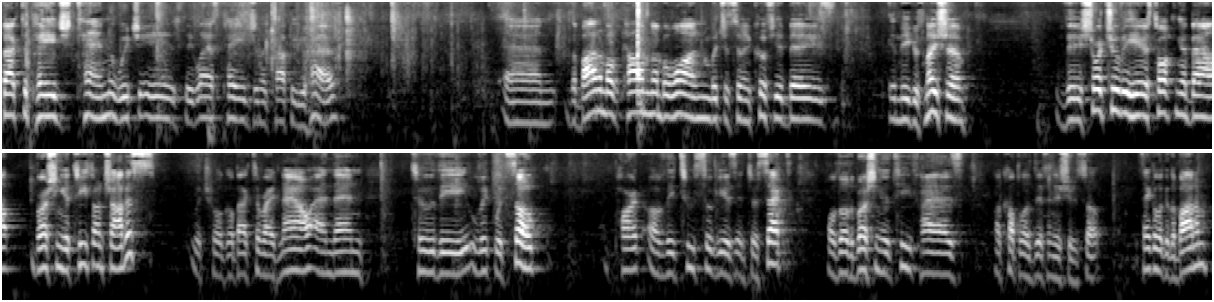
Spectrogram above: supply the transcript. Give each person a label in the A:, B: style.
A: Back to page 10, which is the last page in the copy you have. And the bottom of column number one, which is in Kufyud Bays in the Igros Moshe, the short tshuva here is talking about brushing your teeth on Shabbos, which we'll go back to right now, and then to the liquid soap. Part of the two sugyas intersect, although the brushing of the teeth has a couple of different issues. So Take a look at the bottom.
